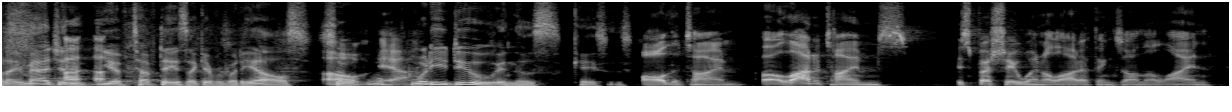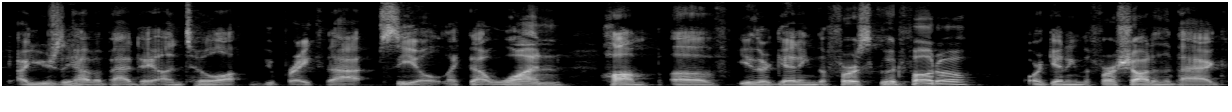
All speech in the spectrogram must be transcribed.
But I imagine uh, uh, you have tough days like everybody else. So, oh, yeah. what do you do in those cases? All the time. A lot of times, especially when a lot of things on the line, I usually have a bad day until we break that seal, like that one hump of either getting the first good photo or getting the first shot in the bag.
